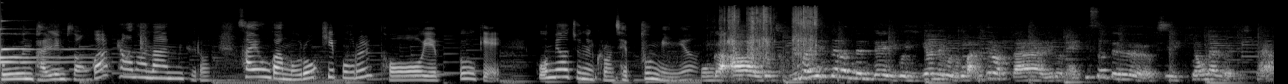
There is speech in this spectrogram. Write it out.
좋은 발림성과 편안한 그런 사용감으로 피부를 더 예쁘게 꾸며주는 그런 제품이에요. 뭔가 아 이거 정말 힘들었는데 이거 이겨내고 이거 만들었다 이런 에피소드 혹시 기억나는 거 있으실까요?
